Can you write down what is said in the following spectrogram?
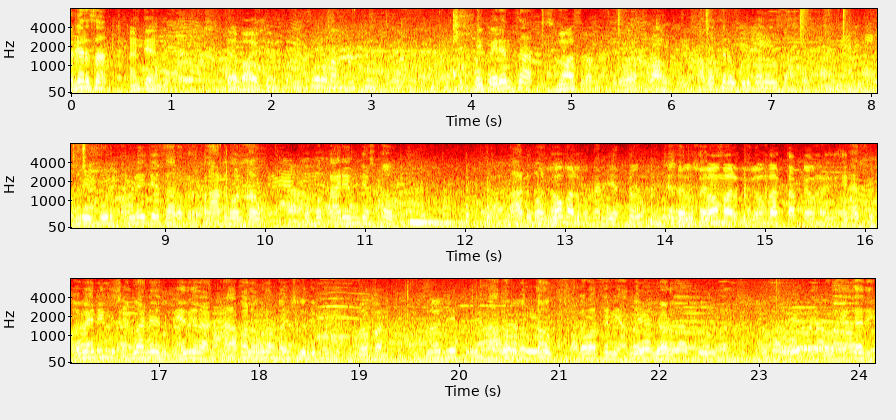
Okay sir. అంతే అంతే. చాలా బాగా నీ పేరేం సార్? శ్రీనివాసరావు. శ్రీనివాసరావు ఈ సంవత్సరం గురుబలం సార్. ఉంది మూడు పనులు అయితే సార్ ఒక ప్లాట్ కొంటావు శుభకార్యం చేస్తావు ప్లాట్ కొంటావు శుభకార్యం బాలకు తప్పే ఉన్నది. లేదు కదా గ్రామాల్లో కూడా మంచిగా ఉంది ఇప్పుడు. లాభం మొత్తం భగవంతుని అందరూ ఉన్నాడు. అవుతుంది.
